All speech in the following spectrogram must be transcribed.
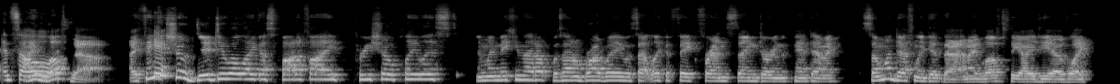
and so I love that. I think It- the show did do a like a Spotify pre-show playlist. Am I making that up? Was that on Broadway? Was that like a fake Friends thing during the pandemic? Someone definitely did that, and I loved the idea of like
